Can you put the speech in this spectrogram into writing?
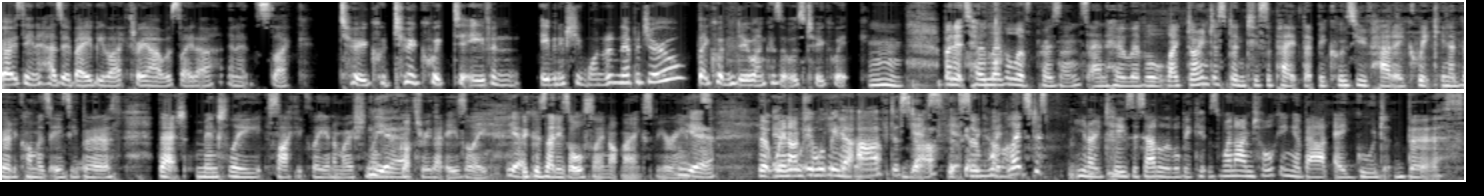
goes in, has her baby like three hours later, and it's like too too quick to even even if she wanted an epidural, they couldn't do one because it was too quick. Mm. But it's her level of presence and her level, like, don't just anticipate that because you've had a quick, in inverted commas, easy birth, that mentally, psychically, and emotionally yeah. you've got through that easily. Yeah. Because that is also not my experience. Yeah. That when will, I'm talking it will be the about, after stuff. Yes, yes. So let's just, you know, tease this out a little because when I'm talking about a good birth,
